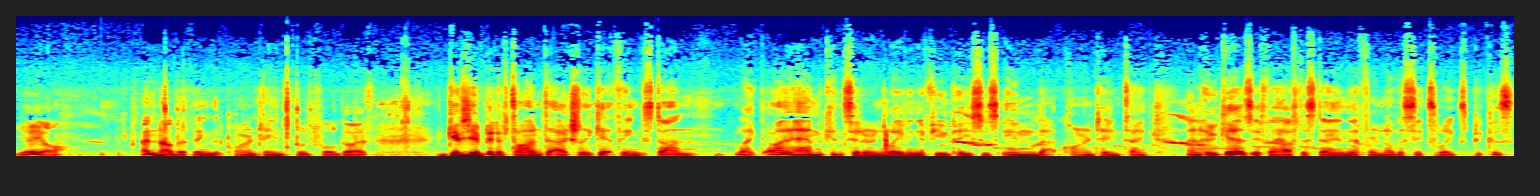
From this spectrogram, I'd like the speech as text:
Yeah. Another thing that quarantine's good for, guys. It gives you a bit of time to actually get things done. Like, I am considering leaving a few pieces in that quarantine tank. And who cares if they have to stay in there for another six weeks because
